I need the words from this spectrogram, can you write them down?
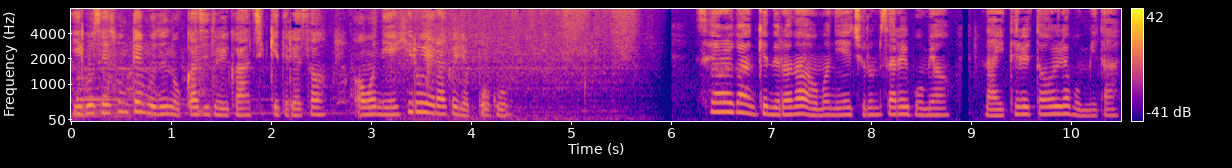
이곳에 손때 묻은 옷가지들과 집기들에서 어머니의 희로애락을 엿보고 세월과 함께 늘어난 어머니의 주름살을 보며 나이테를 떠올려 봅니다.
